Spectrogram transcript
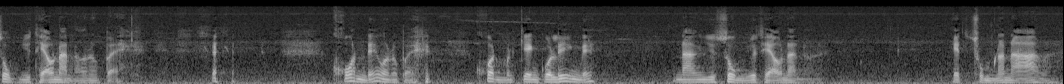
สุ่มอยู่แถวนั่นเอาลงไปค้นได้วันลงไปค้นมันเก่งกว่าลิงเด้นางอยู่สุ่มอยู่แถวนั้นเห็ดสุ่มหนาๆ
